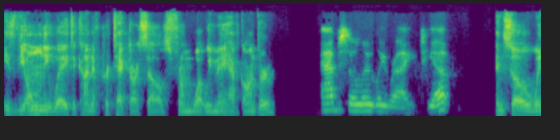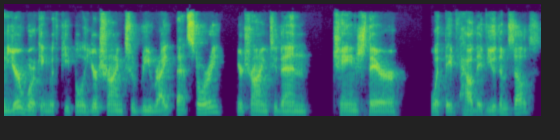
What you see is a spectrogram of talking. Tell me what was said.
is the only way to kind of protect ourselves from what we may have gone through. Absolutely right. Yep. And so when you're working with people, you're trying to rewrite that story. You're trying to then change their what they how they view themselves.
